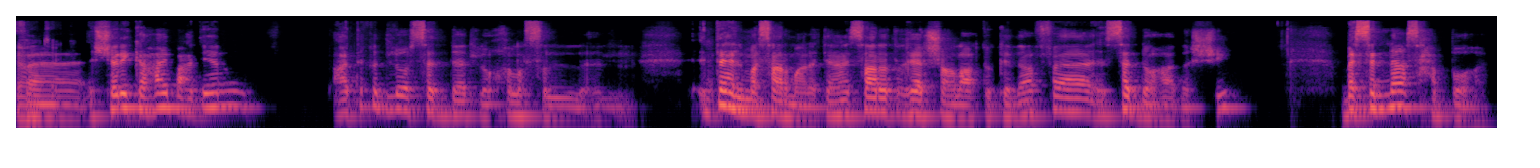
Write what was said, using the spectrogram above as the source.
فالشركة هاي بعدين أعتقد لو سدت لو خلص ال... ال... انتهى المسار مالته يعني صارت غير شغلات وكذا فسدوا هذا الشيء. بس الناس حبوها. آه،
